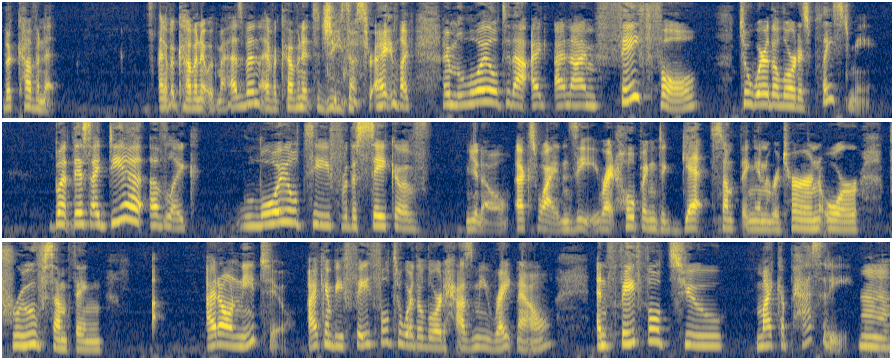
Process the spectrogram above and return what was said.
the covenant. I have a covenant with my husband. I have a covenant to Jesus, right? Like I'm loyal to that, I, and I'm faithful to where the Lord has placed me. But this idea of like loyalty for the sake of you know X, Y, and Z, right? Hoping to get something in return or prove something. I don't need to. I can be faithful to where the Lord has me right now and faithful to my capacity hmm.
